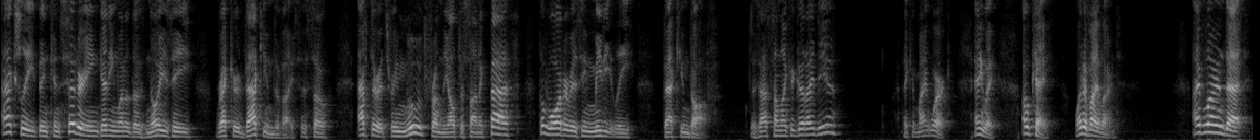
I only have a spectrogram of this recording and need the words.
actually been considering getting one of those noisy record vacuum devices. So after it's removed from the ultrasonic bath, the water is immediately vacuumed off. Does that sound like a good idea? I think it might work. Anyway, okay, what have I learned? I've learned that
